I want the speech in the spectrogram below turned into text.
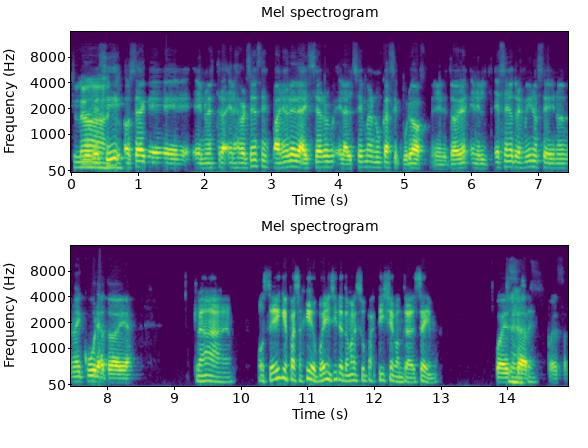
Claro. que sí, o sea que en nuestra, en las versiones en español el Alzheimer, el Alzheimer nunca se curó. En el, todavía- en el ese año 3000 no, se, no, no hay cura todavía. Claro. O se ve que es pasajero, ahí necesita tomar su pastilla contra el Alzheimer. Puede Claro. ser, puede ser.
